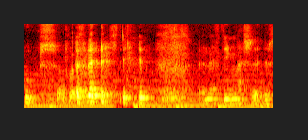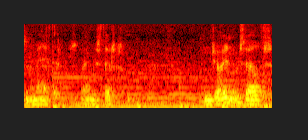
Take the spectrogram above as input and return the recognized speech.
hoops or whatever it is And if they miss it, it doesn't matter, as long as they're enjoying themselves.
